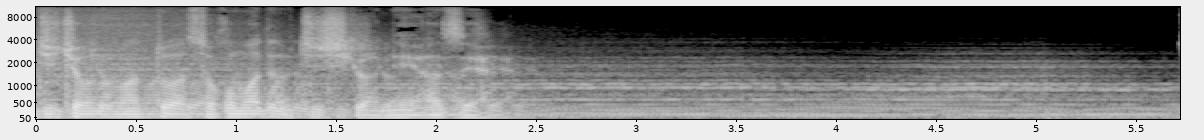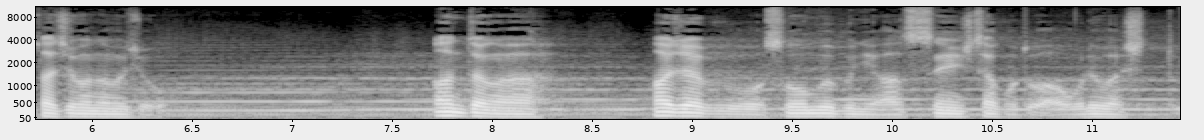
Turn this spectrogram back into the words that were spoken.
次長のマットはそこまでの知識はねえはずや。立花部長。あんたがハジャブを総務部に斡旋したことは俺は知っとる。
